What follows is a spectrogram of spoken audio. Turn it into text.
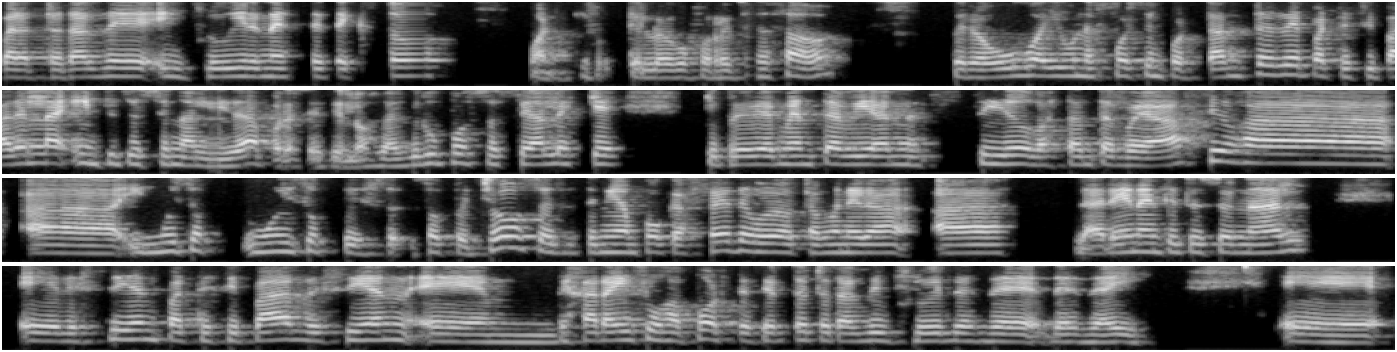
para tratar de influir en este texto, bueno, que luego fue rechazado, pero hubo ahí un esfuerzo importante de participar en la institucionalidad, por así decirlo, los grupos sociales que, que previamente habían sido bastante reacios a, y muy, muy sospechosos, tenían poca fe de otra manera a la arena institucional, eh, deciden participar, deciden eh, dejar ahí sus aportes, ¿cierto? Y tratar de influir desde, desde ahí. Eh,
